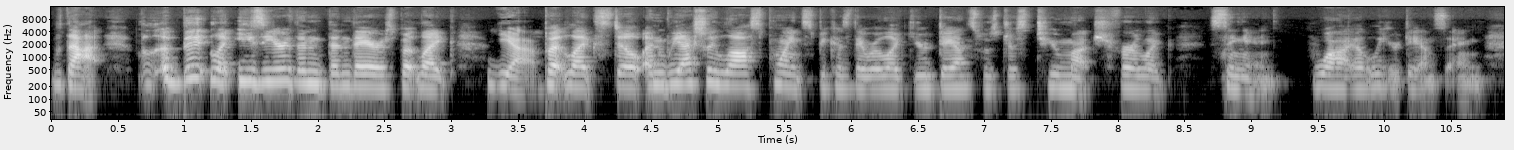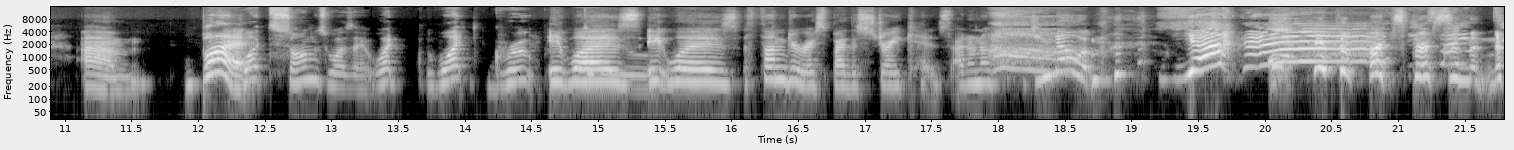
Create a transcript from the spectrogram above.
that a bit like easier than than theirs, but like Yeah. but like still and we actually lost points because they were like your dance was just too much for like singing while you're dancing um but What songs was it? What what group? it was you- it was thunderous by the stray kids i don't know do you know it Yeah. you're the first person that knows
